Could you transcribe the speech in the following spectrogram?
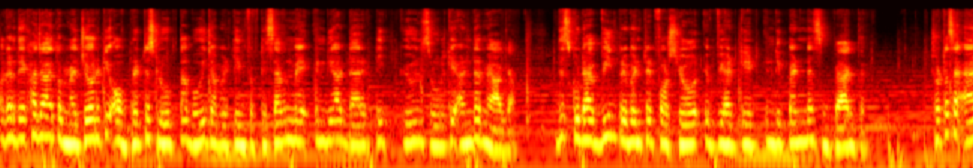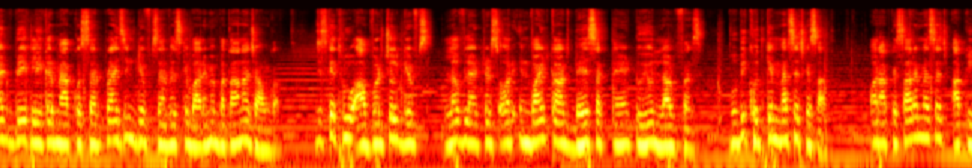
अगर देखा जाए तो मेजोरिटी ऑफ़ ब्रिटिश लूट तब हुई जब 1857 में इंडिया डायरेक्टली क्वींस रूल के अंडर में आ गया। This could have been prevented for sure if we had gained independence back then. छोटा सा एड ब्रेक लेकर मैं आपको सरप्राइजिंग गिफ्ट सर्विस के बारे में बताना चाहूँगा, जिसके थ्रू आप वर्चुअल गिफ्ट्स लव लेटर्स और इनवाइट कार्ड्स भेज सकते हैं टू योर लव फंस वो भी खुद के मैसेज के साथ। और आपके सारे मैसेज आपकी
